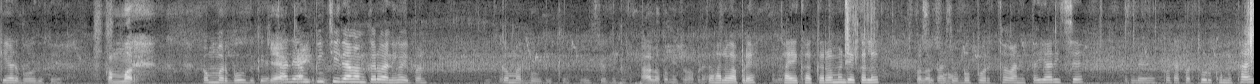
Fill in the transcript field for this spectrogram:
કેળ બહુ દુખે કમર કમર બહુ દુખે ખાલી આમ પીછી આમ આમ કરવાની હોય પણ કમર બહુ દુખે એ છે બધું હાલો તો મિત્રો આપણે તો હાલો આપણે ખાઈ ખા કરવા માંડીએ કલર પછી પાછો બપોર થવાની તૈયારી છે એટલે ફટાફટ થોડું ઘણું થાય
